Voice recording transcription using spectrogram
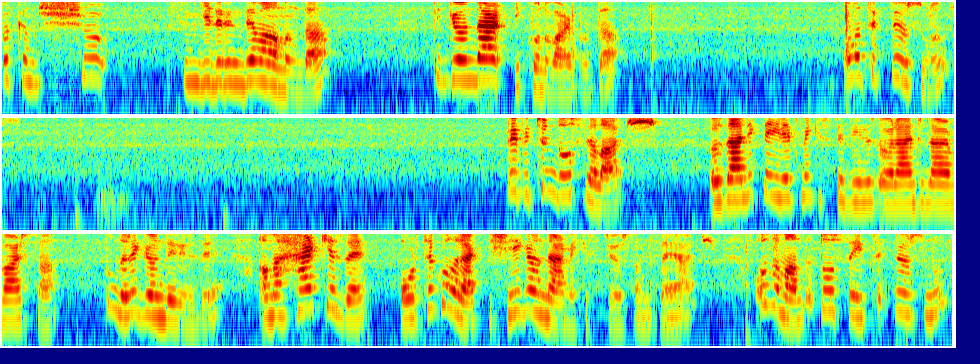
bakın şu simgelerin devamında bir gönder ikonu var burada. Ona tıklıyorsunuz. Ve bütün dosyalar özellikle iletmek istediğiniz öğrenciler varsa bunları gönderildi. Ama herkese ortak olarak bir şey göndermek istiyorsanız eğer o zaman da dosyayı tıklıyorsunuz.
